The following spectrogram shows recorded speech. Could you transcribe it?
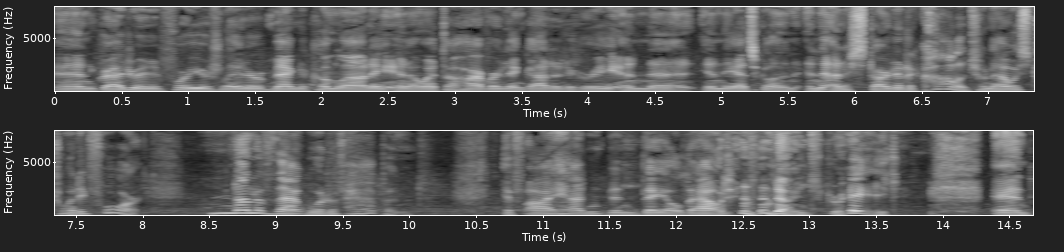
and graduated four years later, magna cum laude, and I went to Harvard and got a degree in, uh, in the ed school, and, and I started a college when I was 24. None of that would have happened if I hadn't been bailed out in the ninth grade and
